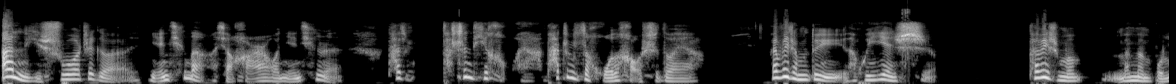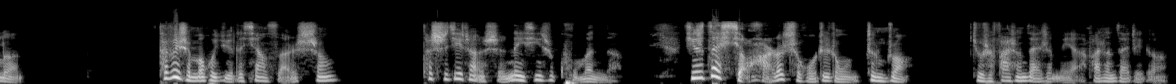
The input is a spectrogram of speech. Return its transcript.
按理说，这个年轻的小孩儿或年轻人，他他身体好呀，他正是活的好时段呀，他为什么对他会厌世？他为什么闷闷不乐？他为什么会觉得向死而生？他实际上是内心是苦闷的。其实，在小孩的时候，这种症状就是发生在什么呀？发生在这个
